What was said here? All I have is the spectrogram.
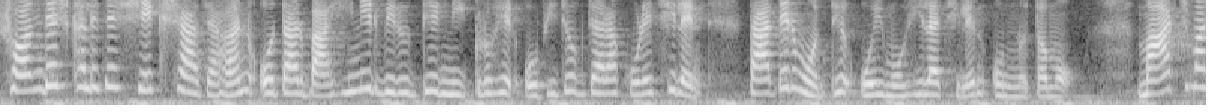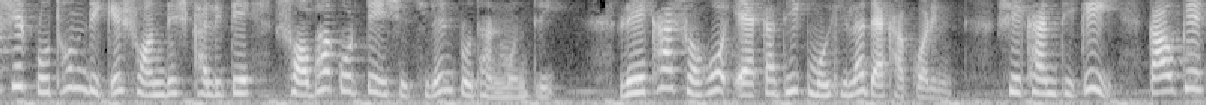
সন্দেশখালীতে শেখ শাহজাহান ও তার বাহিনীর বিরুদ্ধে নিগ্রহের অভিযোগ যারা করেছিলেন, তাদের মধ্যে ওই মহিলা ছিলেন অন্যতম। মার্চ মাসের প্রথম দিকে সন্দেশখালীতে সভা করতে এসেছিলেন প্রধানমন্ত্রী। রেখা সহ একাধিক মহিলা দেখা করেন। সেখান থেকেই কাউকে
